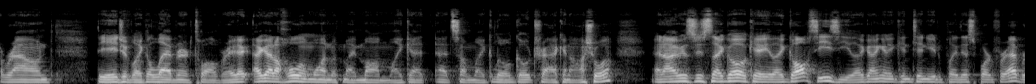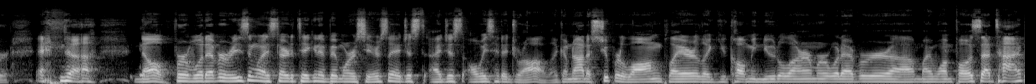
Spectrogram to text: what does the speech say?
around the age of like 11 or 12, right? I, I got a hole in one with my mom, like at, at some like little goat track in Oshawa. And I was just like, oh, okay, like golf's easy. Like I'm going to continue to play this sport forever. And, uh, no, for whatever reason, when I started taking it a bit more seriously, I just, I just always hit a draw. Like I'm not a super long player. Like you call me noodle arm or whatever, uh, my one post that time.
